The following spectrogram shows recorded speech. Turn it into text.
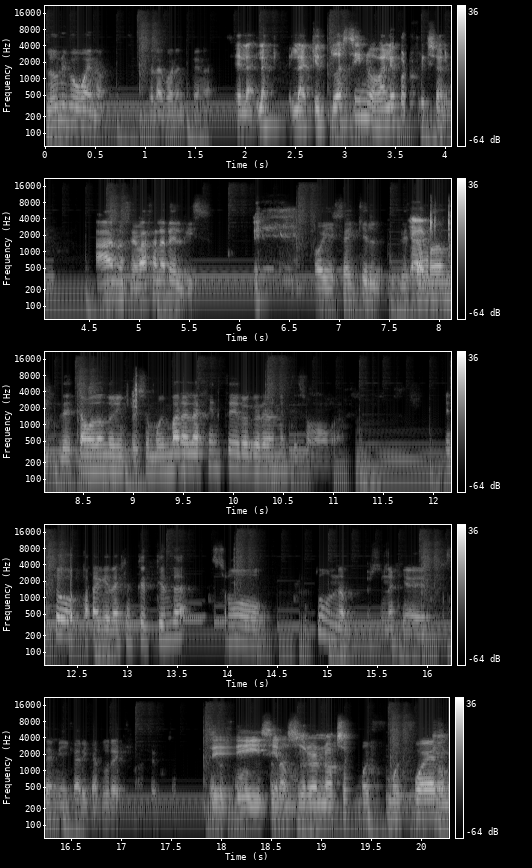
Lo único bueno de la cuarentena. Eh, La, la- la que tú así no vale por fricciones. Ah, no se baja la pelvis. Oye, sé que le Claro. estamos, dando- le estamos dando una impresión muy mala a la gente de lo que realmente somos, weón. Esto, para que la gente entienda, somos somos un personaje semi-caricatura. Sí, somos si nosotros no somos Muy, muy fuertes.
